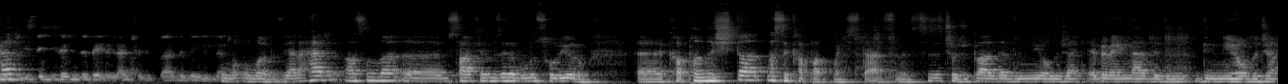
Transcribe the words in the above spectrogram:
her izleyicilerimiz de beğenirler, çocuklar da beğenirler. Um- Umarız. Yani her aslında e, misafirimize de bunu soruyorum. E, kapanışta nasıl kapatmak istersiniz? Sizi çocuklar da dinliyor olacak, ebeveynler de din- dinliyor olacak.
